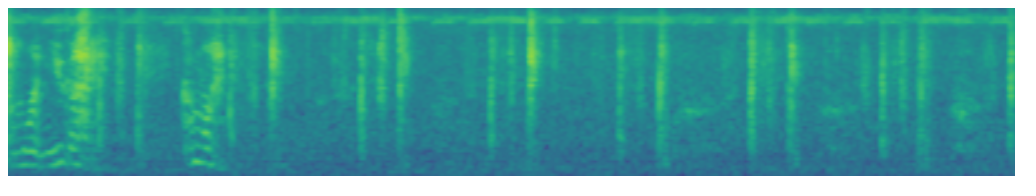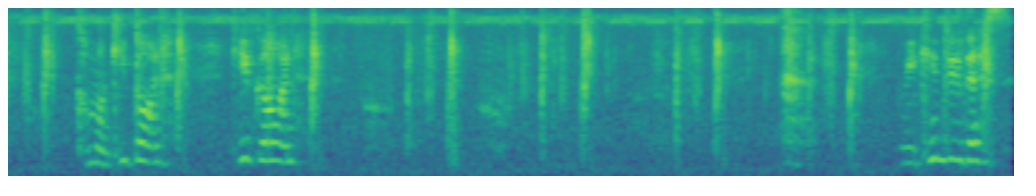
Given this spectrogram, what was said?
Come on, you got it. Come on. Come on, keep going. Keep going. We can do this.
